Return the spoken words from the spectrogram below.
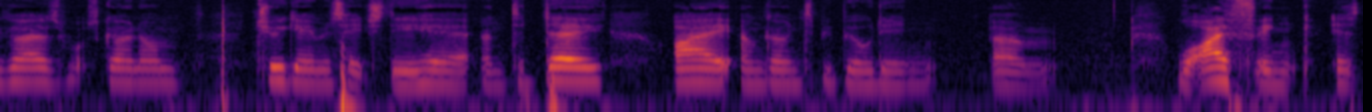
guys, what's going on? Chewy Gamers HD here, and today I am going to be building um, what I think is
